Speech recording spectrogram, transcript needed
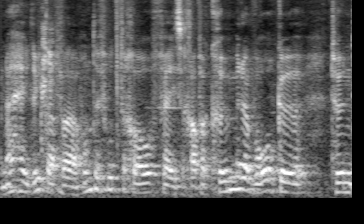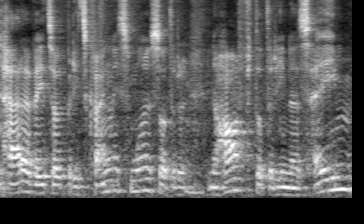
Und dann haben die Leute angefangen, Hundefutter kaufen, haben sich angefangen kümmern, wo gehen die Hunde her, wenn jetzt jemand ins Gefängnis muss oder in eine Haft oder in ein Heim.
